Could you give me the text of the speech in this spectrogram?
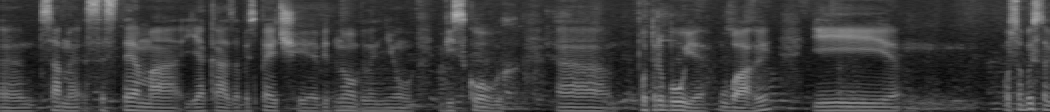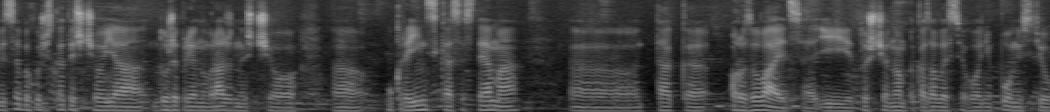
е, саме система, яка забезпечує відновленню військових, е, потребує уваги. І особисто від себе хочу сказати, що я дуже приємно вражений, що е, українська система. е, Так е, розвивається, і те, що нам показали сьогодні повністю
